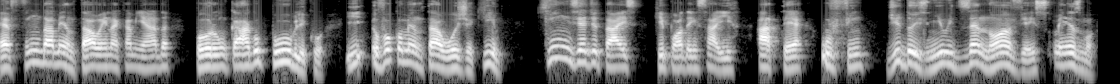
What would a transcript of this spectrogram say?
é fundamental aí na caminhada por um cargo público. E eu vou comentar hoje aqui 15 editais que podem sair até o fim de 2019. É isso mesmo.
